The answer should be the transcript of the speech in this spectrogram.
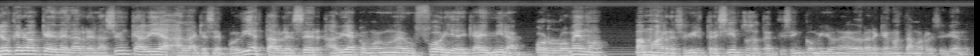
Yo creo que de la relación que había a la que se podía establecer, había como una euforia de que, hay, mira, por lo menos vamos a recibir 375 millones de dólares que no estamos recibiendo.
